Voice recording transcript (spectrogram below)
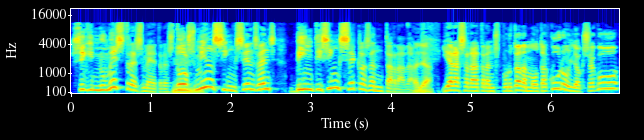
O sigui, només 3 metres, Mm. 2.500 anys, 25 segles enterrada. Allà. I ara serà transportada amb molta cura a un lloc segur,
